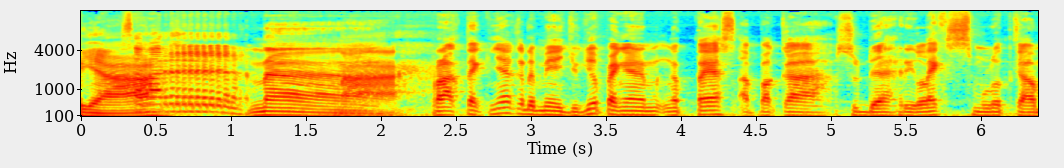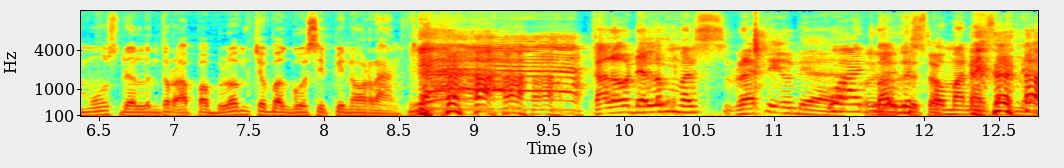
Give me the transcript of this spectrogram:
ya. Sama rrr. Nah, Nah. Prakteknya Akademia Jogja pengen ngetes apakah sudah rileks mulut kamu, sudah lentur apa belum, coba gosipin orang. Ya. Kalau udah lemes, berarti udah Waduh. bagus pemanasannya.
